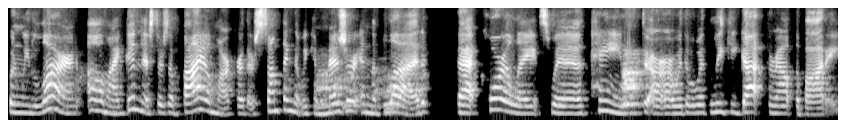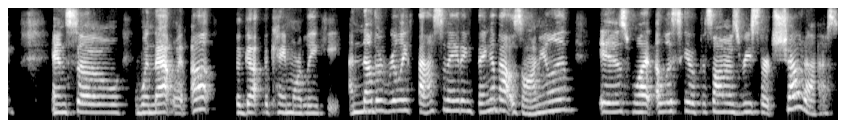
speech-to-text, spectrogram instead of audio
when we learned oh my goodness, there's a biomarker, there's something that we can measure in the blood that correlates with pain or with, with leaky gut throughout the body. And so when that went up, the gut became more leaky. Another really fascinating thing about zonulin is what Alessio Fasano's research showed us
